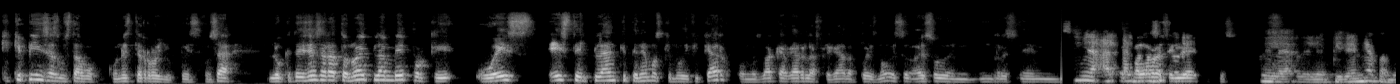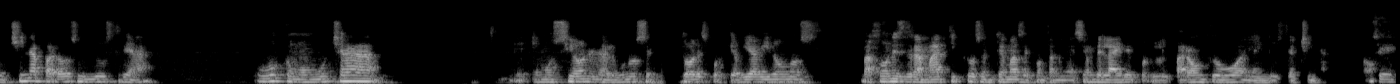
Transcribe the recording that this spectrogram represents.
¿Qué, ¿Qué, piensas, Gustavo, con este rollo? Pues, o sea, lo que te decía hace rato, no hay plan B porque o es este el plan que tenemos que modificar o nos va a cargar la fregada, pues, ¿no? Eso, eso en, en, sí, mira, al, palabras sería... Pues. De, la, de la epidemia, cuando China paró su industria, hubo como mucha emoción en algunos sectores porque había habido unos bajones dramáticos en temas de contaminación del aire por el parón que hubo en la industria china. Sí.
